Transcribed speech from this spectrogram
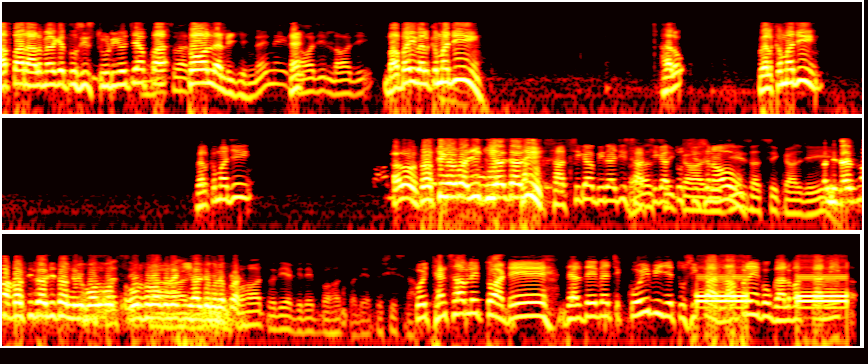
ਆਪਾਂ ਰਲ ਮਿਲ ਕੇ ਤੁਸੀਂ ਸਟੂਡੀਓ 'ਚ ਆਪਾਂ। ਕਾਲ ਲੈ ਲਈਏ। ਨਹੀਂ ਨਹੀਂ? ਲਓ ਜੀ ਲਓ ਜੀ। ਬਾਬਾ ਜੀ ਵੈਲਕਮ ਆ ਜੀ। ਹੈਲੋ। ਵੈਲਕਮ ਆ ਜੀ। ਵੈਲਕਮ ਆ ਜੀ। ਹੈਲੋ ਸਤਿ ਸ਼੍ਰੀ ਅਕਾਲ ਭਾਜੀ ਕੀ ਹਾਲ ਚਾਲ ਜੀ? ਸਤਿ ਸ਼੍ਰੀ ਅਕਾਲ ਵੀਰਾ ਜੀ ਸਤਿ ਸ਼੍ਰੀ ਅਕਾਲ ਤੁਸੀਂ ਸੁਣਾਓ? ਜੀ ਸਤਿ ਸ਼੍ਰੀ ਅਕਾਲ ਜੀ। ਸਤਿ ਸ਼੍ਰੀ ਅਕਾਲ ਜੀ ਤੁਹਾਨੂੰ ਵੀ ਬਹੁਤ ਬਹੁਤ ਹੋਰ ਸੁਣਾਓ ਕਿਤੇ ਕੀ ਹਾਲ ਚਾਲ ਮੇਰੇ ਭਰਾ? ਬਹੁਤ ਵਧੀਆ ਵੀਰੇ ਬਹੁਤ ਵਧੀਆ ਤੁਸੀਂ ਸੁਣਾਓ? ਕੋਈ ਥੈਂਕ ਸਾਹਿਬ ਲਈ ਤੁਹਾਡੇ ਦਿਲ ਦੇ ਵਿੱਚ ਕੋਈ ਵੀ ਜੇ ਤੁਸੀਂ ਘਰ ਲੱਭ ਰਹੇ ਹੋ ਕੋਈ ਗੱਲਬਾਤ ਕਰਨੀ?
